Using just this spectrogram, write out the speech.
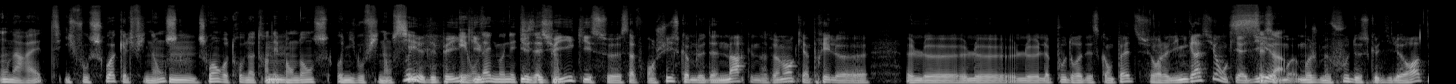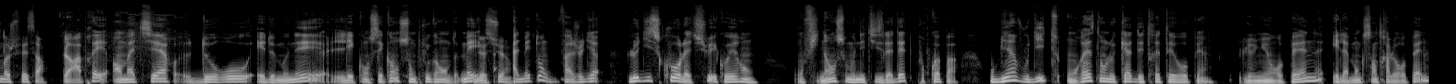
on arrête. Il faut soit qu'elle finance, Mm. soit on retrouve notre Mm. indépendance au niveau Oui, il financier. y a des pays et qui on a une Il y a des monétisation. pays qui se- s'affranchissent, comme le Danemark notamment, qui a pris le, le, le- le- la poudre d'escampette sur l'immigration, qui a dit moi, moi, je me fous de ce que dit l'Europe, moi je fais ça. Alors après, en matière d'euros et de monnaie, les conséquences sont plus grandes. Mais Bien sûr. admettons, enfin, je veux dire, le discours là-dessus est cohérent. On finance, on monétise la dette, pourquoi pas? Ou bien vous dites, on reste dans le cadre des traités européens. L'Union européenne et la Banque centrale européenne ne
